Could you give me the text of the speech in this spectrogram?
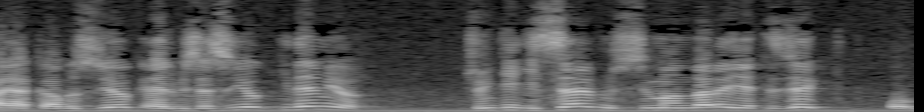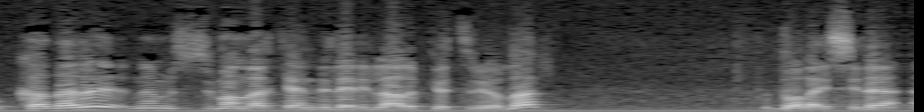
ayakkabısı yok, elbisesi yok, gidemiyor. Çünkü gitse Müslümanlara yetecek o kadarını Müslümanlar kendileriyle alıp götürüyorlar. Dolayısıyla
